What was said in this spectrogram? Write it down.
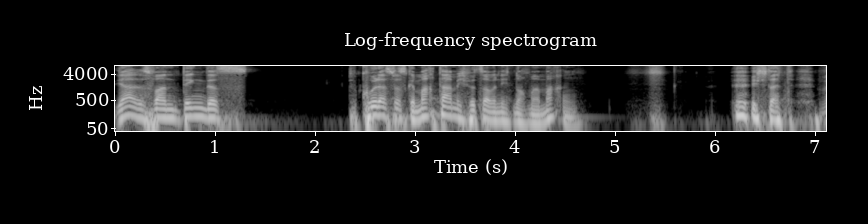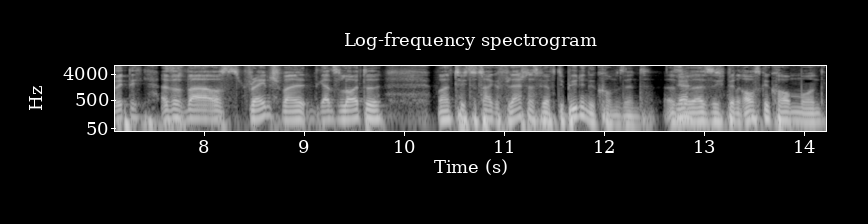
ja, das war ein Ding, das, cool, dass wir es gemacht haben, ich würde es aber nicht nochmal machen. Ich stand wirklich, also es war auch strange, weil die ganzen Leute waren natürlich total geflasht, dass wir auf die Bühne gekommen sind. Also, Ja. also ich bin rausgekommen und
